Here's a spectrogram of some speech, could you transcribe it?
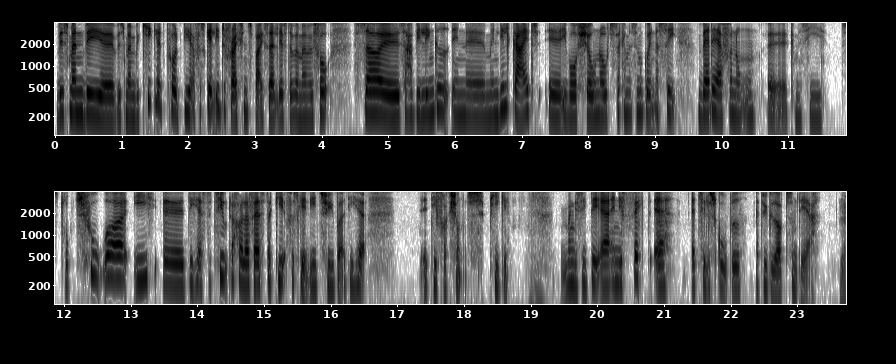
hvis man vil, øh, hvis man vil kigge lidt på de her forskellige diffraction spikes, alt efter hvad man vil få, så, øh, så har vi linket en, øh, med en lille guide øh, i vores show notes, så kan man simpelthen gå ind og se, hvad det er for nogle, øh, kan man sige, strukturer i øh, det her stativ, der holder fast, der giver forskellige typer af de her øh, diffraktionspigge. Man kan sige, det er en effekt af, at teleskopet er bygget op, som det er. Ja,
